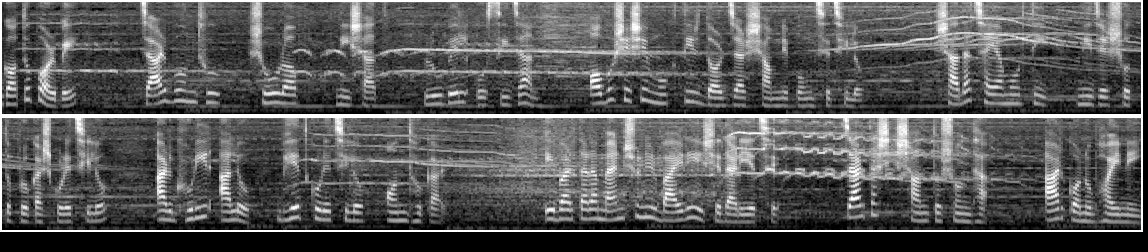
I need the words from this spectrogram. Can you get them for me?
গত পর্বে চার বন্ধু সৌরভ নিষাদ রুবেল ও সিজান অবশেষে মুক্তির দরজার সামনে পৌঁছেছিল। সাদা ছায়ামূর্তি নিজের সত্য প্রকাশ করেছিল আর ঘড়ির আলো ভেদ করেছিল অন্ধকার। এবার তারা ম্যানশনের বাইরে এসে দাঁড়িয়েছে। চারপাশে শান্ত সন্ধ্যা, আর কোনো ভয় নেই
